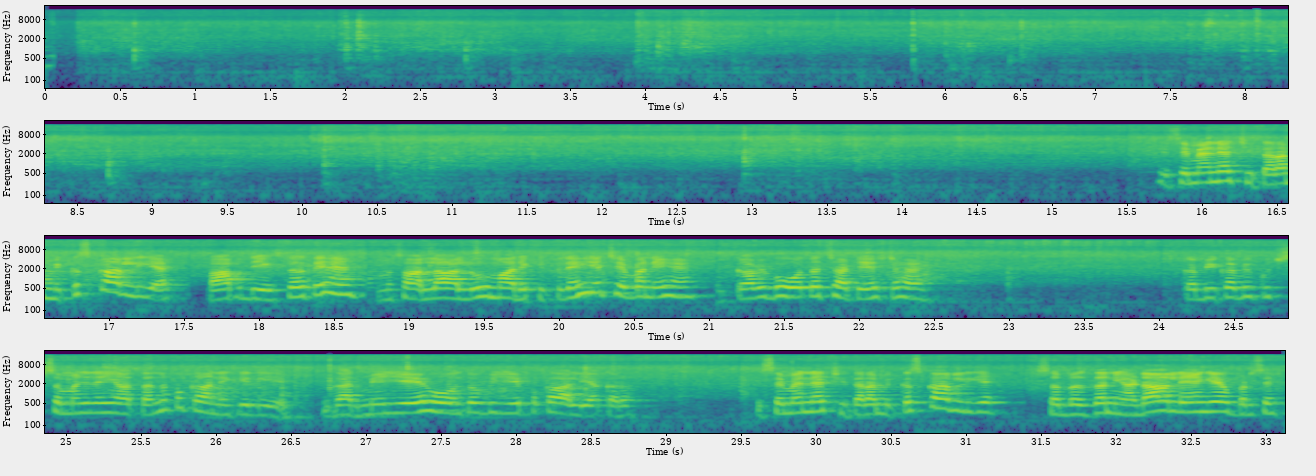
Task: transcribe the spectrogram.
इसे मैंने अच्छी तरह मिक्स कर लिया है। आप देख सकते हैं, मसाला, आलू हमारे कितने ही अच्छे बने हैं। इसका भी बहुत अच्छा टेस्ट है। कभी कभी कुछ समझ नहीं आता ना पकाने के लिए। घर में ये हो तो भी ये पका लिया करो। इसे मैंने अच्छी तरह मिक्स कर लिए सब्ज धनिया डाल लेंगे ऊपर से।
